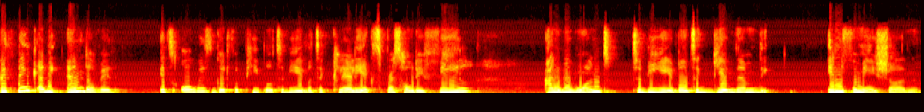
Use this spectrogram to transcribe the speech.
I think at the end of it, it's always good for people to be able to clearly express how they feel. And we want to be able to give them the information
